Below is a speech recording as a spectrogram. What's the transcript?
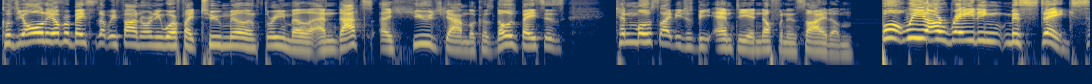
Because all the other bases that we found are only worth like 2 mil and 3 mil, and that's a huge gamble because those bases can most likely just be empty and nothing inside them. But we are raiding mistakes.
